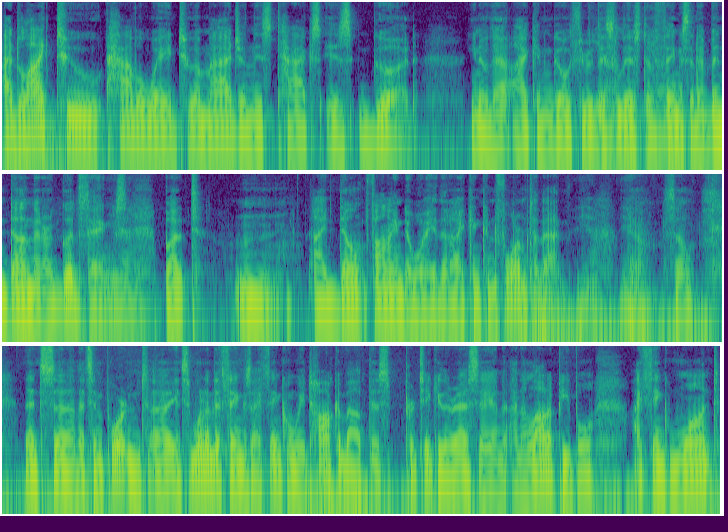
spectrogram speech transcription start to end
I'd like to have a way to imagine this tax is good. You know that I can go through this list of things that have been done that are good things, but mm, I don't find a way that I can conform to that. Yeah, yeah. You know, so that's uh, that's important. Uh, it's one of the things I think when we talk about this particular essay, and, and a lot of people, I think, want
